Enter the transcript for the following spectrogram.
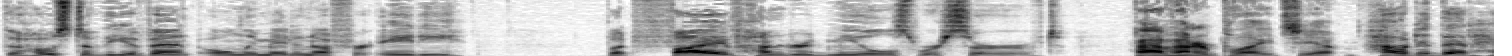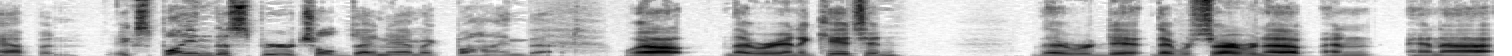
the host of the event only made enough for 80, but 500 meals were served. 500 plates, yep. How did that happen? Explain the spiritual dynamic behind that. Well, they were in the kitchen. They were di- they were serving up, and and uh,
